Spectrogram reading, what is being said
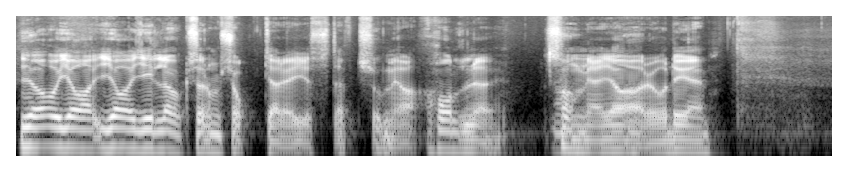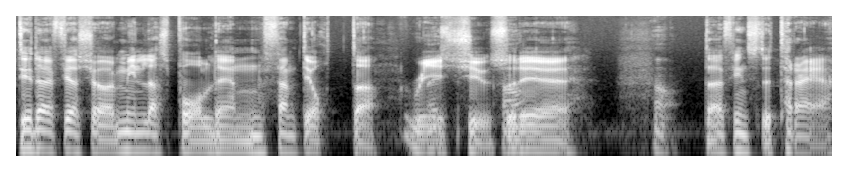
Ja, och jag, jag gillar också de tjockare just eftersom jag håller som jag gör. Och det, det är därför jag kör min Les Paul. Det är en 58 reissue. Så Ja. det Ja. Där finns det trä.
